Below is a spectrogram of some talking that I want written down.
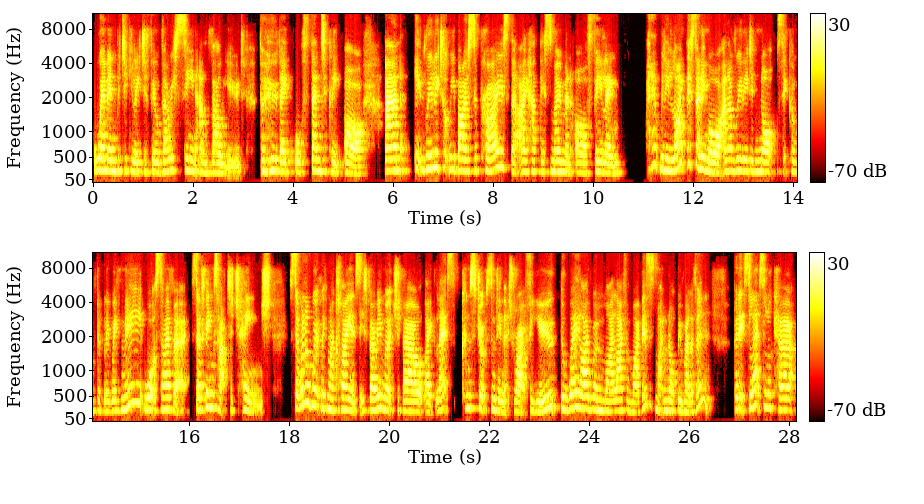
women, particularly, to feel very seen and valued for who they authentically are. And it really took me by surprise that I had this moment of feeling. I don't really like this anymore. And I really did not sit comfortably with me whatsoever. So things had to change. So when I work with my clients, it's very much about like, let's construct something that's right for you. The way I run my life and my business might not be relevant, but it's let's look at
